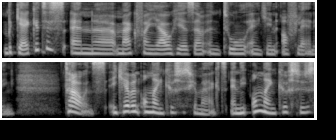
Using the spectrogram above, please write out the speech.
Bekijk het eens en uh, maak van jouw gsm een tool en geen afleiding. Trouwens, ik heb een online cursus gemaakt en die online cursus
